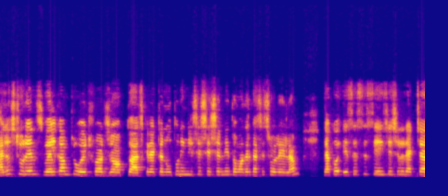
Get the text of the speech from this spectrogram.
Hello students welcome to wait for job তো আজকের একটা নতুন ইংলিশের সেশন নিয়ে তোমাদের কাছে চলে এলাম। দেখো এসএসসি সিএইচএসএল এর একটা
